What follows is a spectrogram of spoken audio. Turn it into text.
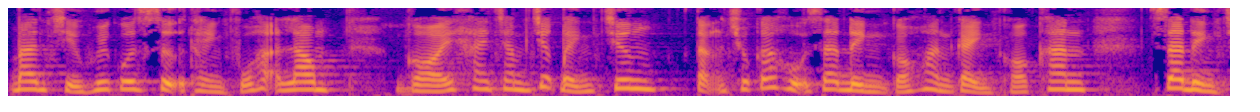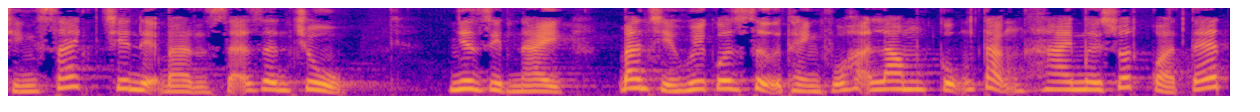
ban chỉ huy quân sự thành phố Hạ Long gói 200 chiếc bánh trưng tặng cho các hộ gia đình có hoàn cảnh khó khăn, gia đình chính sách trên địa bàn xã Dân Chủ. Nhân dịp này, Ban chỉ huy quân sự thành phố Hạ Long cũng tặng 20 suất quà Tết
